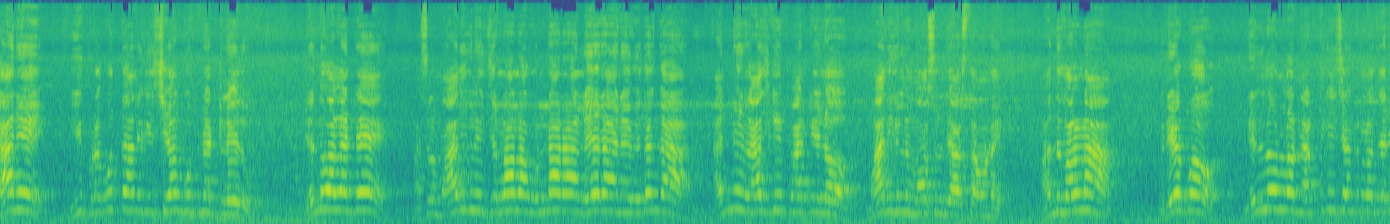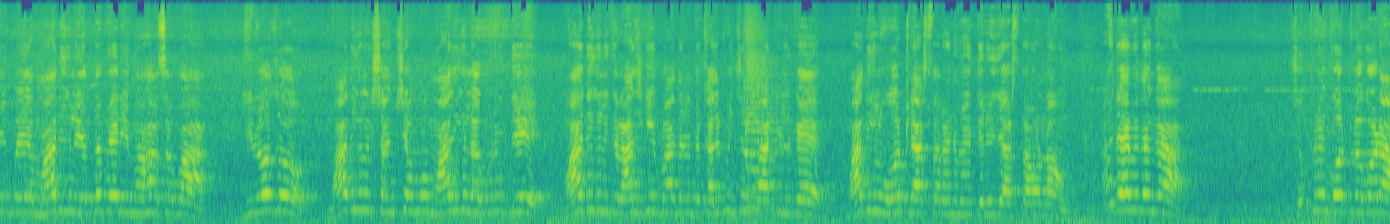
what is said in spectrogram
కానీ ఈ ప్రభుత్వానికి విషయం కుట్టినట్టు లేదు. ఎందువల్లంటే అసలు మాదిగలు జిల్లాలో ఉన్నారా లేరా అనే విధంగా అన్ని రాజకీయ పార్టీలు మాదిగలను మోసం చేస్తూ ఉన్నాయి. అందువలన రేపు నెల్లూరులో నర్తకి సెంటర్లో జరిగిపోయే మాదిగల యుద్ధపేరి మహాసభ ఈరోజు మాదిగలకు సంక్షేమం మాదిగల అభివృద్ధి మాదిగలకి రాజకీయ ప్రాధాన్యత కల్పించిన పార్టీలకే మాదిగలు ఓట్లు వేస్తారని మేము తెలియజేస్తూ ఉన్నాం. అదేవిధంగా సుప్రీంకోర్టులో కూడా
